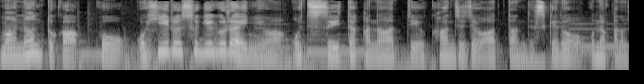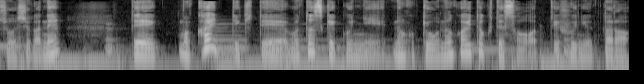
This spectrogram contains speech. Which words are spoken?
まあなんとかこうお昼過ぎぐらいには落ち着いたかなっていう感じではあったんですけどお腹の調子がね。で、まあ、帰ってきてまたすけくんに「なんか今日お腹痛くてさ」っていう風に言ったら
